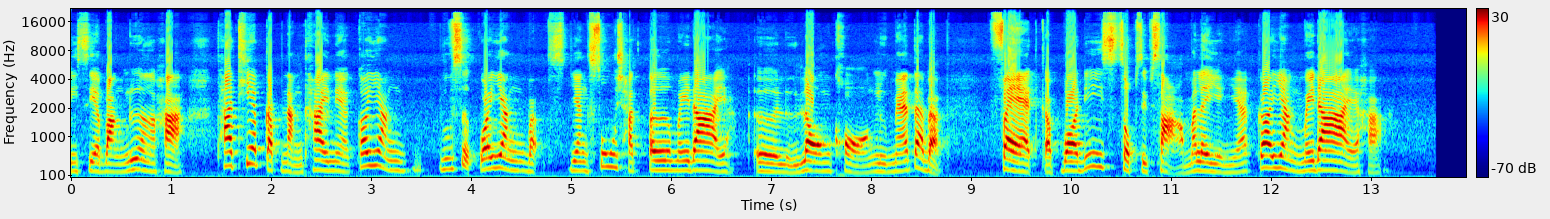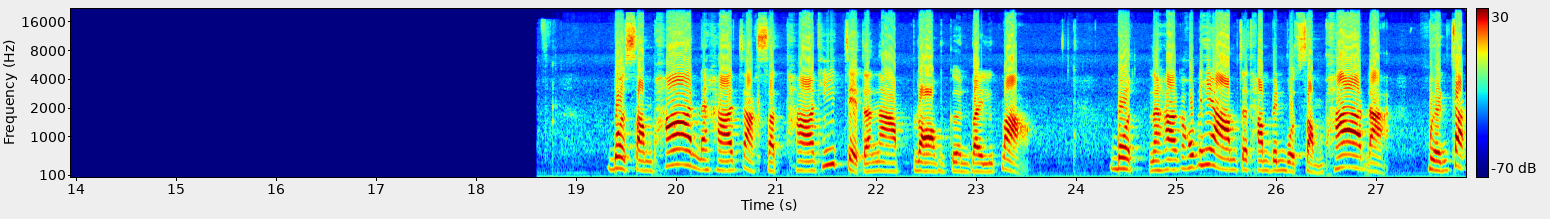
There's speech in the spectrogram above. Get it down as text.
นีเซียบางเรื่องอะค่ะ ถ้าเทียบกับหนังไทยเนี่ยก็ยังรู้สึกว่ายังแบบยังสู้ชัตเตอร์ไม่ได้อะเออหรือลองของหรือแม้แต่แบบแฝดกับบอดี้ศพ13 อะไรอย่างเงี้ยก็ยังไม่ได้อะค่ะบทสัมภาษณ์นะคะ จากศรัทธาที่เจตนาปลอมเกินไปหรือเปล่า บทนะคะเขาพยายามจะทำเป็นบทสัมภาษณ์อะเหมือนจาก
